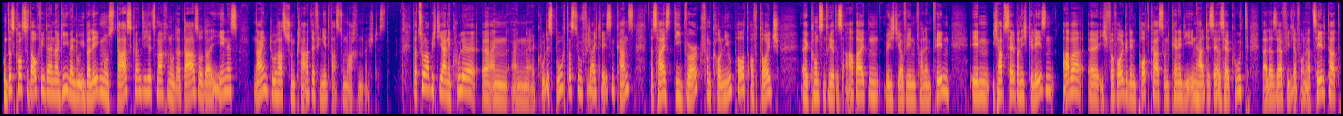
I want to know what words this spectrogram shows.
Und das kostet auch wieder Energie, wenn du überlegen musst, das könnte ich jetzt machen oder das oder jenes. Nein, du hast schon klar definiert, was du machen möchtest. Dazu habe ich dir eine coole, äh, ein, ein äh, cooles Buch, das du vielleicht lesen kannst. Das heißt Deep Work von Col Newport auf Deutsch äh, konzentriertes Arbeiten würde ich dir auf jeden Fall empfehlen. Eben, ich habe es selber nicht gelesen, aber äh, ich verfolge den Podcast und kenne die Inhalte sehr, sehr gut, weil er sehr viel davon erzählt hat.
